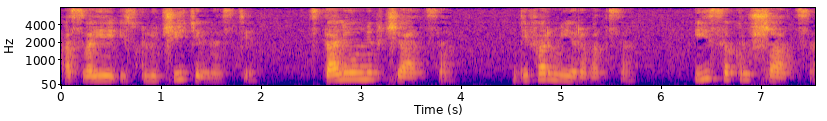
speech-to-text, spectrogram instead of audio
о своей исключительности, стали умягчаться, деформироваться и сокрушаться.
